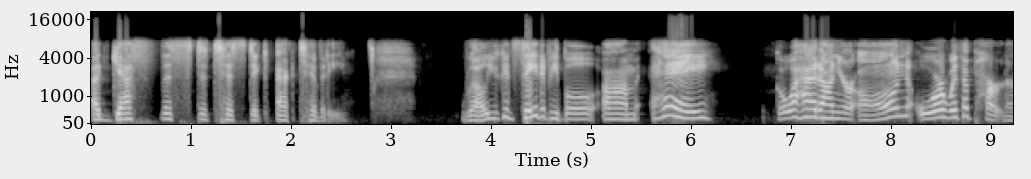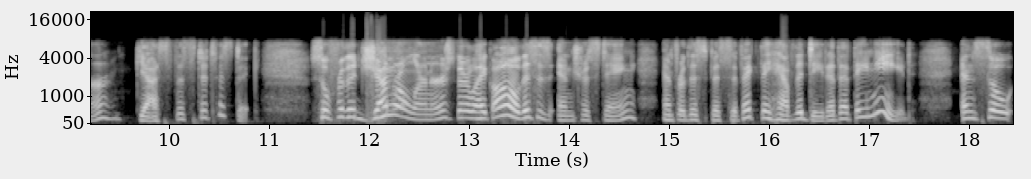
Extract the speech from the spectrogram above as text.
a guess the statistic activity, well, you could say to people, um, hey, go ahead on your own or with a partner, guess the statistic. So for the general learners, they're like, oh, this is interesting. And for the specific, they have the data that they need. And so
